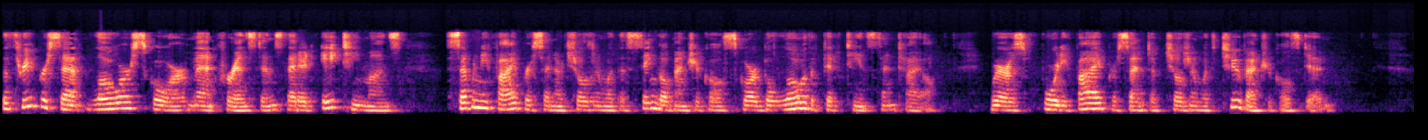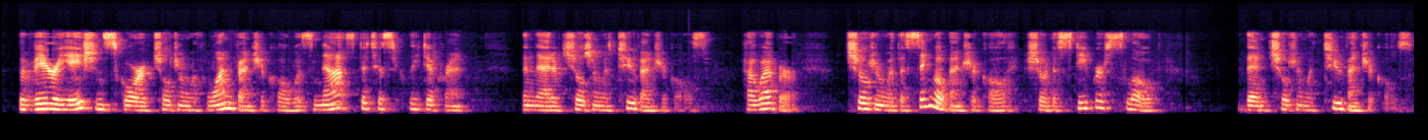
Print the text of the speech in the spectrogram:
The 3% lower score meant, for instance, that at 18 months, 75% of children with a single ventricle scored below the 15th centile, whereas 45% of children with two ventricles did. The variation score of children with one ventricle was not statistically different than that of children with two ventricles. However, children with a single ventricle showed a steeper slope than children with two ventricles.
